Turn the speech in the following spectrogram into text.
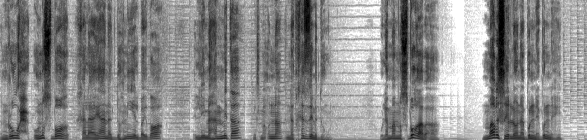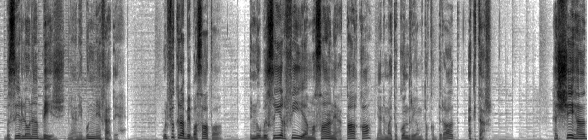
نروح ونصبغ خلايانا الدهنية البيضاء اللي مهمتها مثل ما قلنا إنها تخزن الدهون. ولما بنصبغها بقى ما بصير لونها بني بني بصير لونها بيج يعني بني فاتح. والفكرة ببساطة إنه بصير فيها مصانع طاقة يعني ميتوكوندريا ومتقدرات أكثر هالشي هاد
